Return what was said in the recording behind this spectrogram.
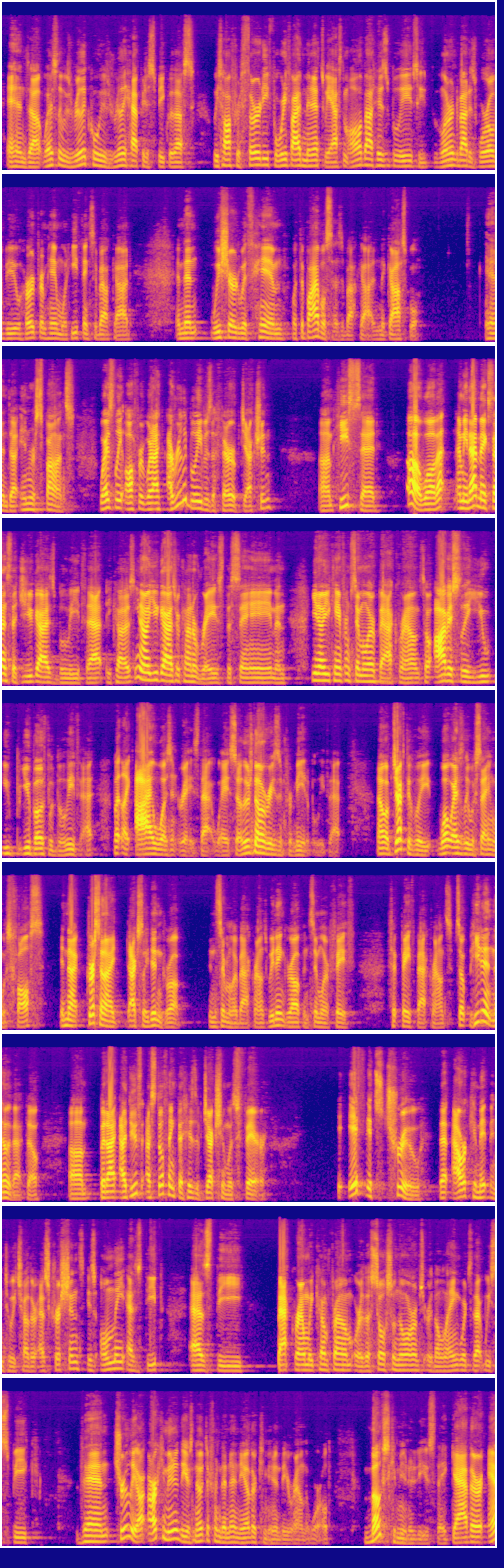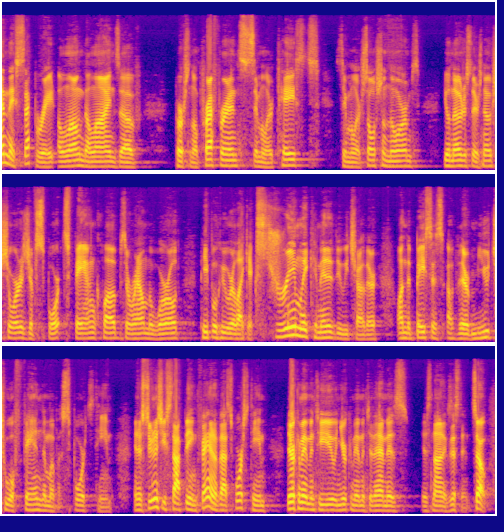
And uh, Wesley was really cool. He was really happy to speak with us. We talked for 30, 45 minutes. We asked him all about his beliefs. He learned about his worldview, heard from him what he thinks about God. And then we shared with him what the Bible says about God and the gospel. And uh, in response, Wesley offered what I, I, really believe is a fair objection. Um, he said, oh, well, that, I mean, that makes sense that you guys believe that because, you know, you guys were kind of raised the same and, you know, you came from similar backgrounds. So obviously you, you, you both would believe that. But, like, I wasn't raised that way. So there's no reason for me to believe that. Now, objectively, what Wesley was saying was false in that Chris and I actually didn't grow up in similar backgrounds. We didn't grow up in similar faith, faith backgrounds. So he didn't know that, though. Um, but I, I, do, I still think that his objection was fair. If it's true that our commitment to each other as Christians is only as deep as the background we come from, or the social norms, or the language that we speak, then truly our, our community is no different than any other community around the world. Most communities, they gather and they separate along the lines of personal preference, similar tastes, similar social norms. You'll notice there's no shortage of sports fan clubs around the world, people who are like extremely committed to each other on the basis of their mutual fandom of a sports team. And as soon as you stop being fan of that sports team, their commitment to you and your commitment to them is, is non existent. So,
